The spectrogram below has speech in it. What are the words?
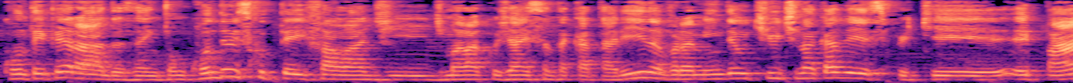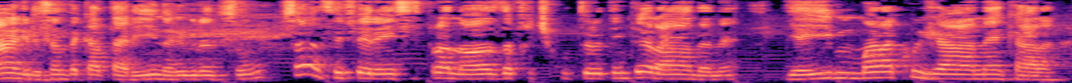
com temperadas, né? Então, quando eu escutei falar de, de maracujá em Santa Catarina, para mim deu tilt na cabeça, porque Epagre, Santa Catarina, Rio Grande do Sul são as referências para nós da fruticultura temperada, né? E aí, maracujá, né, cara?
